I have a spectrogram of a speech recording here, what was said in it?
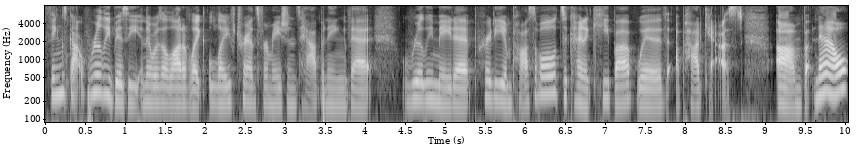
things got really busy and there was a lot of like life transformations happening that really made it pretty impossible to kind of keep up with a podcast. Um, but now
